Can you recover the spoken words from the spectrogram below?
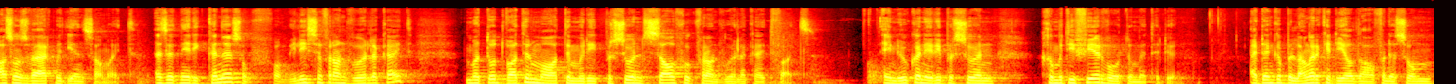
as ons werk met eensaamheid? Is dit net die kinders of familie se verantwoordelikheid? Maar tot watter mate moet die persoon self ook verantwoordelikheid vat? En hoe kan hierdie persoon gemotiveer word om dit te doen? Ek dink 'n belangrike deel daarvan is om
